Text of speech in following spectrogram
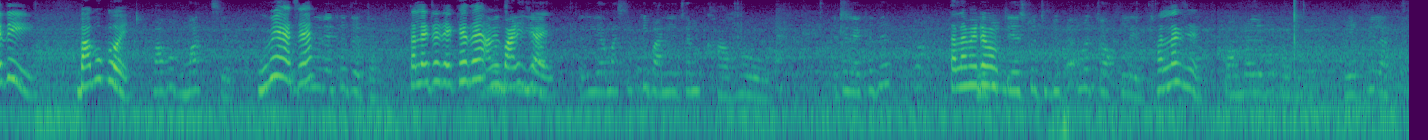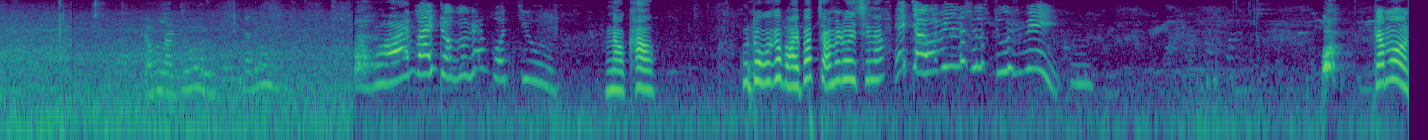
এদি বাবু কই? বাবু ঘুমাচ্ছে। ঘুমিয়ে আছে? তাহলে এটা রেখে দে আমি বাড়ি যাই। মাসি কি বানিয়েছে আমি খাব। এটা রেখে দে। তাহলে আমি এটা টেস্ট হচ্ছে পুরো চকলেট ভালো লাগছে? কমলা লেবু হেভি লাগছে। কেমন লাগছে বল? ভয় পাই টককে প্রচুর। নাও খাও। তুমি টোকাকে ভয় পাচ্ছ? আমি রয়েছি না। কেমন?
